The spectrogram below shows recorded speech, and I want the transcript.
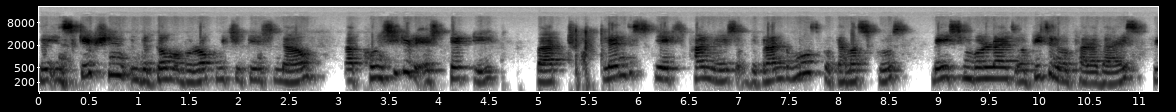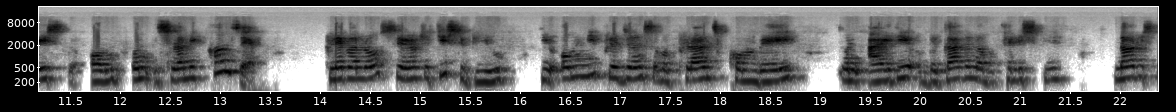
The inscription in the dome of a rock, which you can see now, are considered aesthetic but landscape panels of the Grand Mosque of Damascus may symbolize a vision of paradise based on, on Islamic concept. Cleverno serves this view. The omnipresence of plants convey an idea of the Garden of Felicity, nourished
